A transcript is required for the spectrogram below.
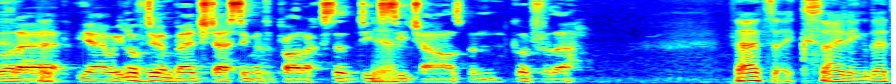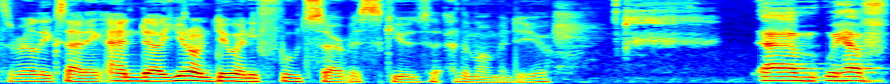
but uh, yeah, we love doing bench testing with the products. The D2C yeah. channel has been good for that. That's exciting. That's really exciting. And uh, you don't do any food service SKUs at the moment, do you? Um, we have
